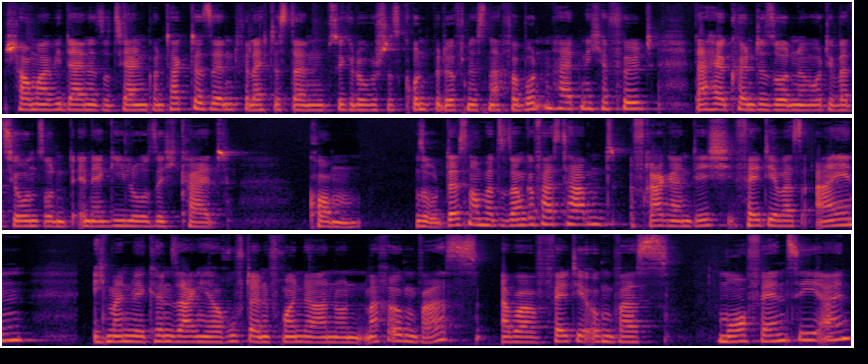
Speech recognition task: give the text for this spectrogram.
schau mal, wie deine sozialen Kontakte sind. Vielleicht ist dein psychologisches Grundbedürfnis nach Verbundenheit nicht erfüllt. Daher könnte so eine Motivations- und Energielosigkeit kommen. So, das nochmal zusammengefasst habend, Frage an dich, fällt dir was ein? Ich meine, wir können sagen, ja, ruf deine Freunde an und mach irgendwas, aber fällt dir irgendwas more fancy ein?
